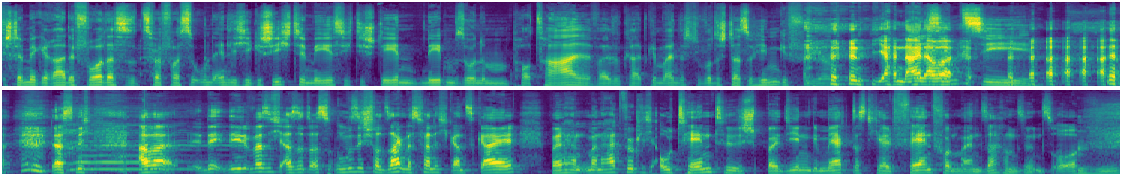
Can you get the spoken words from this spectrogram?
Ich stelle mir gerade vor, dass so zwar fast so unendliche Geschichte mäßig, die stehen neben so einem Portal, weil du gerade gemeint hast, du wurdest da so hingeführt. ja, nein, Wo aber. Sind sie? das nicht. Aber nee, was ich, also das muss ich schon sagen, das fand ich ganz geil, weil man hat wirklich authentisch bei denen gemerkt, dass die halt Fan von meinen Sachen sind. So. Mhm.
